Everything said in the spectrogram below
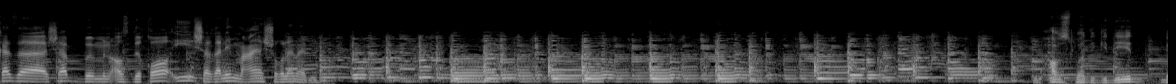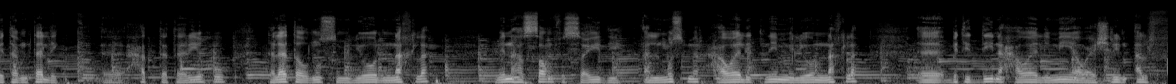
كذا شاب من أصدقائي شغالين معايا الشغلانة دي. محافظة الوادي الجديد بتمتلك آه، حتى تاريخه 3.5 مليون نخلة. منها الصنف الصعيدي المثمر حوالي 2 مليون نخلة آه، بتدينا حوالي 120 ألف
